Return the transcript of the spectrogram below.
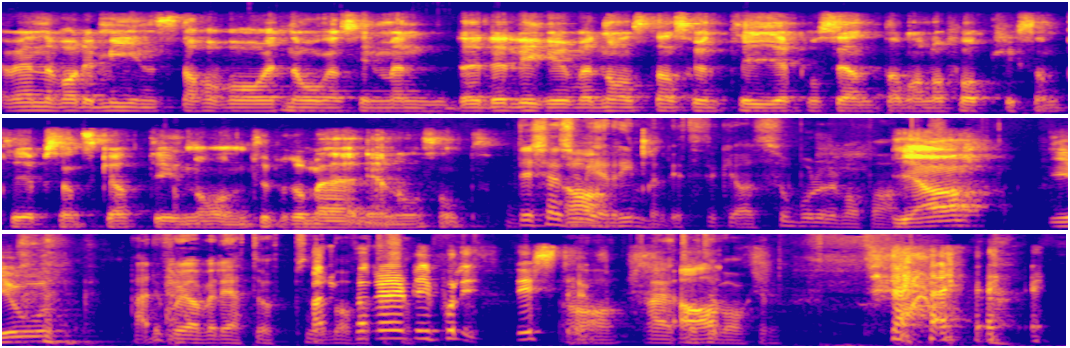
Jag vet inte vad det minsta har varit någonsin men det, det ligger väl någonstans runt 10% där man har fått liksom 10% skatt i någon, typ Rumänien något sånt. Det känns ju Ja. mer rimligt tycker jag. Så borde det vara på allt. Ja, jo. Nej, det får jag väl äta upp. nu bara det bli politiskt? Ja, nej, jag tar tillbaka det.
